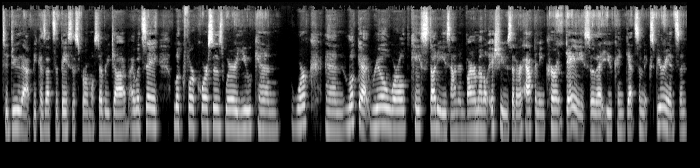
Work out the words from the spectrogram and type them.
to do that because that's the basis for almost every job. I would say look for courses where you can work and look at real world case studies on environmental issues that are happening current day so that you can get some experience in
